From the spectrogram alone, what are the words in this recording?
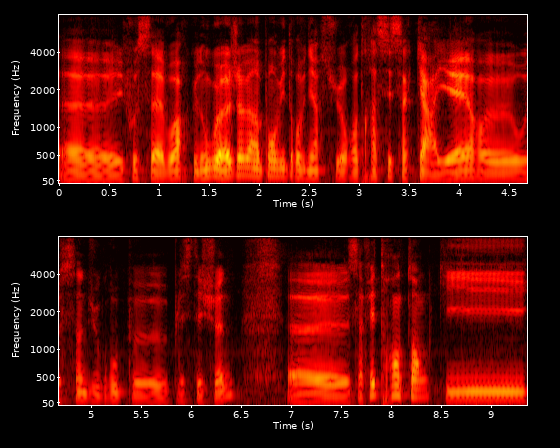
Euh, il faut savoir que donc voilà, j'avais un peu envie de revenir sur retracer sa carrière euh, au sein du groupe euh, PlayStation. ça fait 30 ans qu'il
